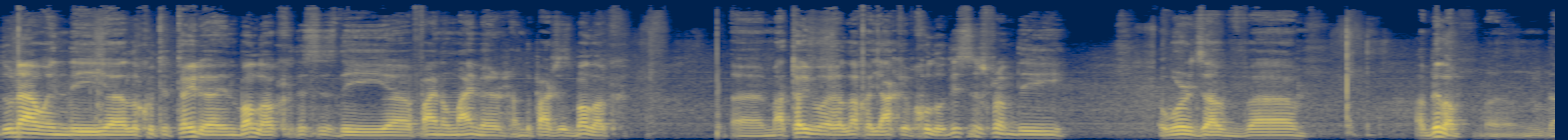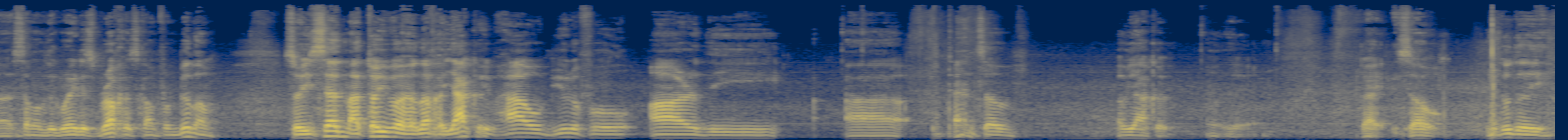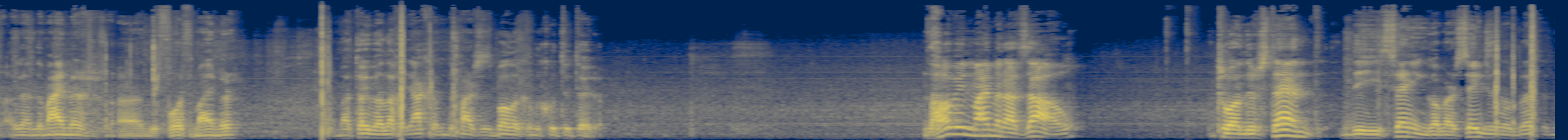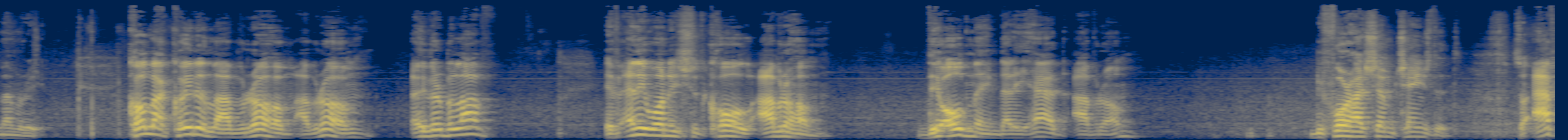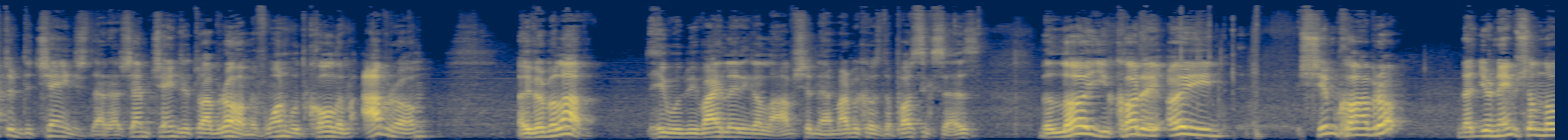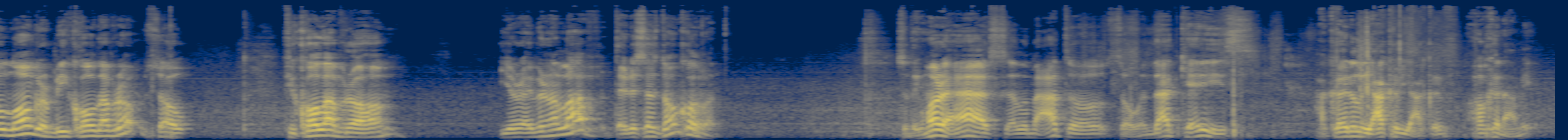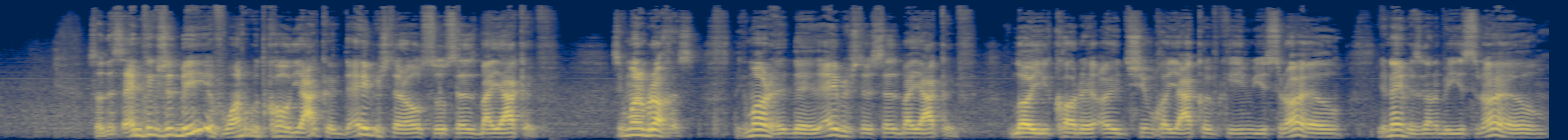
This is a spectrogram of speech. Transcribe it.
do now in the uh, Likutei Torah in Bolok. This is the uh, final mimer on the Parshas Bolok. Uh, Matoivu Halacha Yaakov Chulu. This is from the words of uh, of Bilam. Uh, some of the greatest brachas come from Bilam. So he said, "Matoivu Halacha Yaakov." How beautiful are the uh, tents of of Yaakov. So we do the again the mimer, uh, the fourth mimer. Matoy Balach Yaakov, the Parshas Bolak and the Kutu Torah. The Hovin Maimer Azal, to understand the saying of our sages of blessed memory, Kol HaKoyre L'Avraham, Avraham, Ever Belav. If anyone should call Abraham the old name that he had, Avram, before Hashem changed it. So after the change that Hashem changed it to Abraham, if one would call him Avram, Iver Belav, he would be violating a lav, Shenemar, because the Pasuk says, the lo yikore oid shimcha Avram, that your name shall no longer be called Avram. So if you call Avraham, you're even a lav. Torah says don't call him. So the Gemara asks, so in that case, Yaakov Yaakov, Hochanami. So the same thing should be if one would call Yaakov, the Eberster also says by Yaakov. So Gemara Brachas. The Gemara, the Eberster says by Yaakov, Lo Yikore Oid Shimcha Yaakov Kim Yisrael. Your name is going to be Yisrael.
